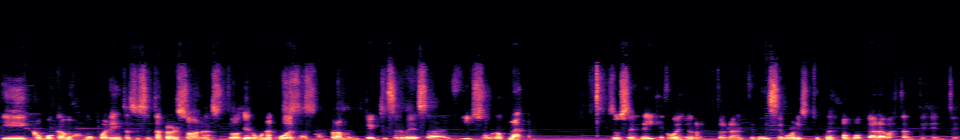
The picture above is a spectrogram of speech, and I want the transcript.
Y convocamos como 40, 60 personas. Todos dieron una cuota, compramos un cake de cerveza y sobró plata. Entonces el dueño del restaurante me dice, Boris, tú puedes convocar a bastante gente.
